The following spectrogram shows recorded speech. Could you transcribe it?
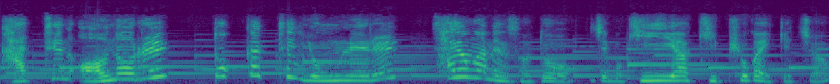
같은 언어를 똑같은 용례를 사용하면서도 이제 뭐 기와 기표가 있겠죠.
